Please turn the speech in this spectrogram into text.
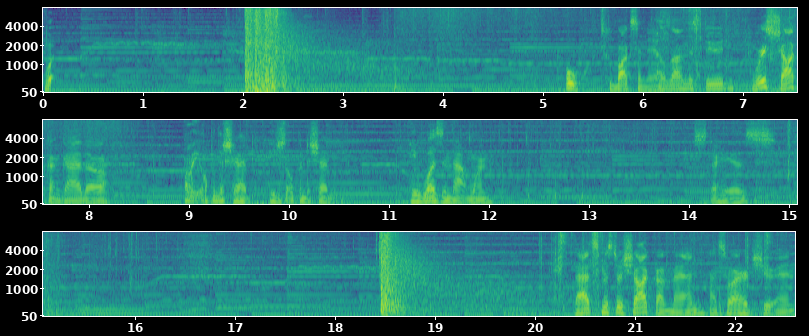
What? Oh, two bucks of nails on this dude. Where's shotgun guy though? Oh, he opened the shed. He just opened the shed. He was in that one. There he is. That's Mr. Shotgun Man. That's who I heard shooting.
